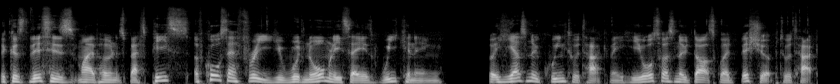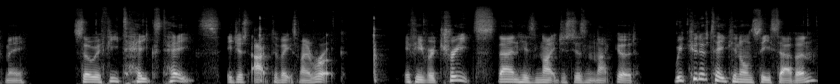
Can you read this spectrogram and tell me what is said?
because this is my opponent's best piece. Of course, f3 you would normally say is weakening, but he has no queen to attack me. He also has no dark squared bishop to attack me. So if he takes takes, it just activates my rook. If he retreats, then his knight just isn't that good. we could have taken on c7,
